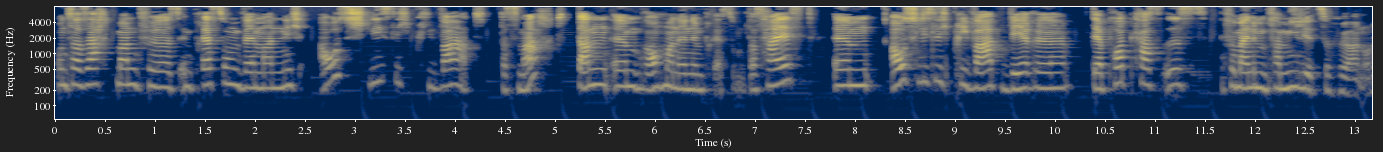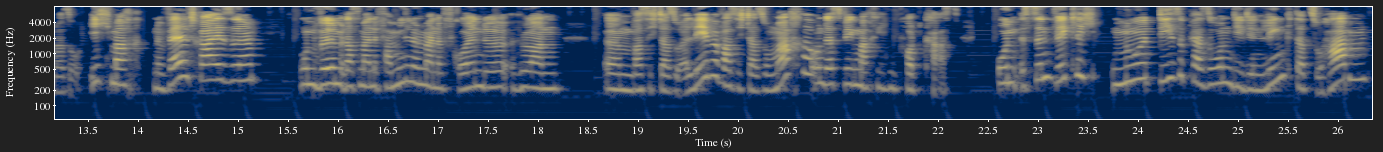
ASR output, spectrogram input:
Und zwar sagt man fürs Impressum, wenn man nicht ausschließlich privat das macht, dann ähm, braucht man ein Impressum. Das heißt, ähm, ausschließlich privat wäre, der Podcast ist für meine Familie zu hören oder so. Ich mache eine Weltreise und will, dass meine Familie und meine Freunde hören, ähm, was ich da so erlebe, was ich da so mache und deswegen mache ich einen Podcast. Und es sind wirklich nur diese Personen, die den Link dazu haben,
